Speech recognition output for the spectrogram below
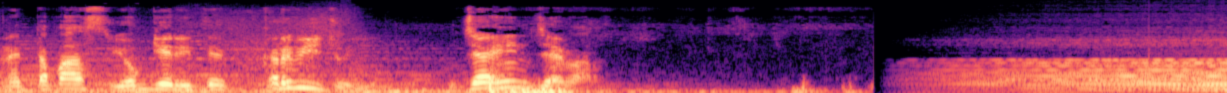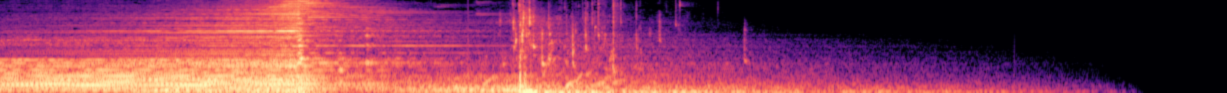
અને તપાસ યોગ્ય રીતે કરવી જોઈએ. જય હિન્દ, જય ભારત.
